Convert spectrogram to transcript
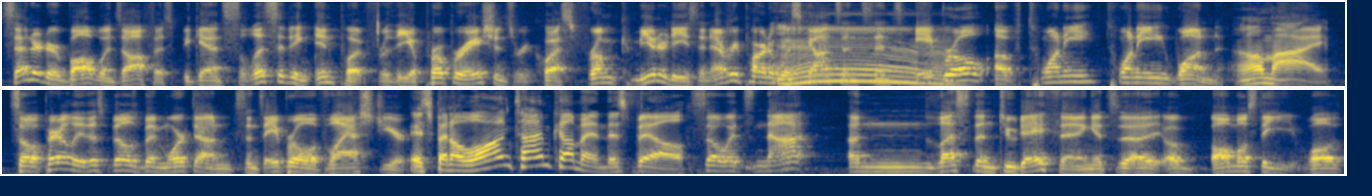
Senator Baldwin's office began soliciting input for the appropriations requests from communities in every part of Wisconsin since Ah. April of 2021. Oh my! So apparently, this bill has been worked on since April of last year. It's been a long time coming. This bill. So it's not a less than two day thing. It's a, a, almost a well,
